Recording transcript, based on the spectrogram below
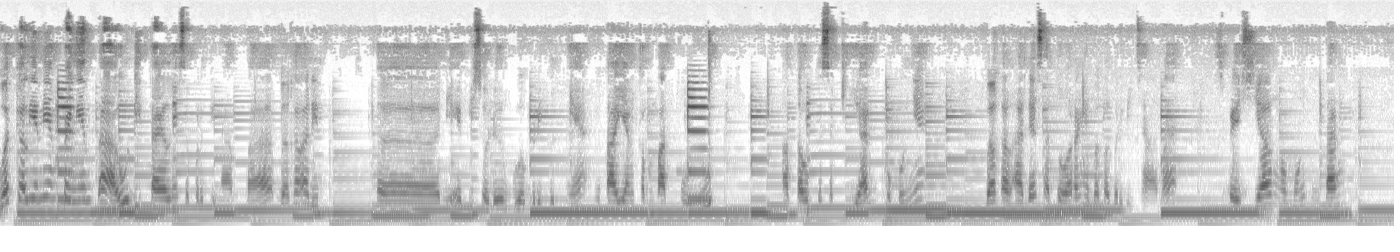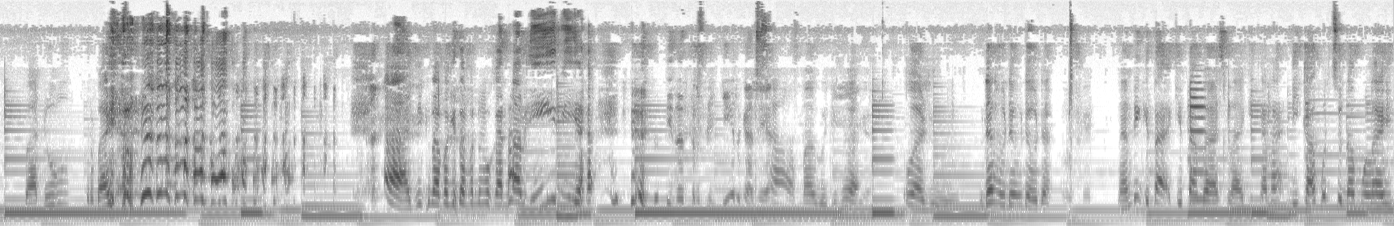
buat kalian yang pengen tahu detailnya seperti apa bakal ada eh, di episode gue berikutnya entah yang ke-40 atau kesekian pokoknya bakal ada satu orang yang bakal berbicara spesial ngomong tentang Badung berbayar. Ah ini kenapa kita menemukan hal ini ya? Itu tidak terpikirkan ya. Sama gue juga. Waduh. Udah udah udah udah. Nanti kita kita bahas lagi karena Dika pun sudah mulai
